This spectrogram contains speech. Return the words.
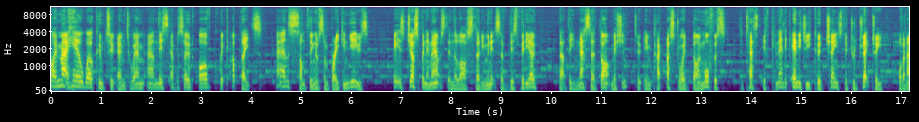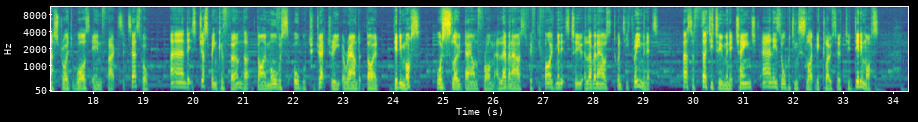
Hi, Matt here. Welcome to M2M and this episode of Quick Updates and something of some breaking news. It has just been announced in the last 30 minutes of this video that the NASA DART mission to impact asteroid Dimorphos to test if kinetic energy could change the trajectory of an asteroid was in fact successful. And it's just been confirmed that Dimorphos' orbital trajectory around Didymos was slowed down from 11 hours 55 minutes to 11 hours 23 minutes that's a 32 minute change and is orbiting slightly closer to Didymos,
